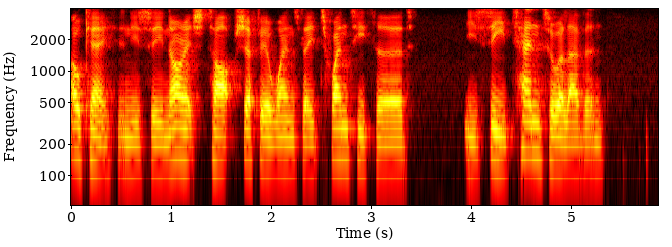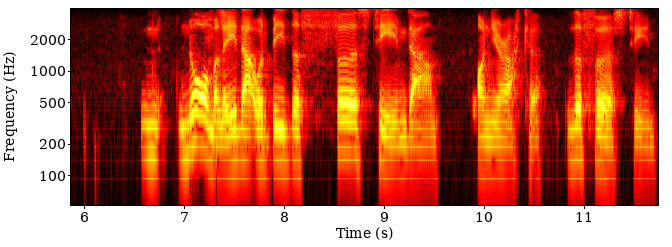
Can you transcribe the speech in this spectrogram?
Okay, and you see Norwich top, Sheffield Wednesday 23rd. You see 10 to 11 n- normally that would be the first team down on your ACCA, the first team.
